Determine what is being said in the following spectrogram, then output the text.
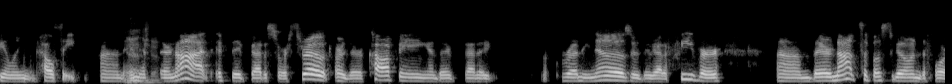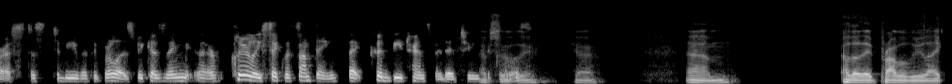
feeling healthy. Um, gotcha. And if they're not, if they've got a sore throat or they're coughing or they've got a runny nose or they've got a fever, um, they're not supposed to go into the forest to, to be with the gorillas because they, they're clearly sick with something that could be transmitted to Absolutely. Yeah. Um, although they'd probably be like,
